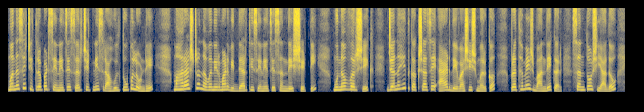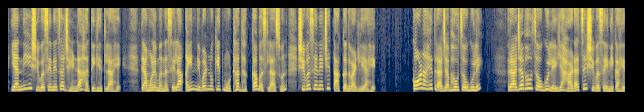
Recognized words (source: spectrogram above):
मनसे चित्रपट सेनेचे सरचिटणीस राहुल तुपलोंढे महाराष्ट्र नवनिर्माण विद्यार्थी सेनेचे संदेश शेट्टी मुनव्वर शेख जनहित कक्षाचे ॲड देवाशिष मर्क प्रथमेश बांदेकर संतोष यादव यांनीही शिवसेनेचा झेंडा हाती घेतला आहे. त्यामुळे मनसेला ऐन निवडणुकीत मोठा धक्का बसला असून शिवसेनेची ताकद वाढली आहे. कोण आहेत राजाभाऊ चौगुले? राजाभाऊ चौगुले या हाडाचे शिवसैनिक आहेत.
